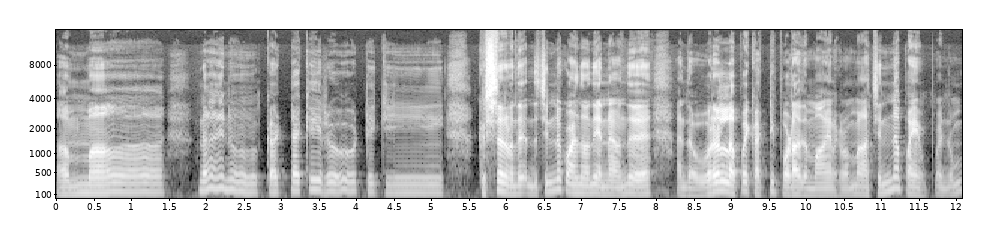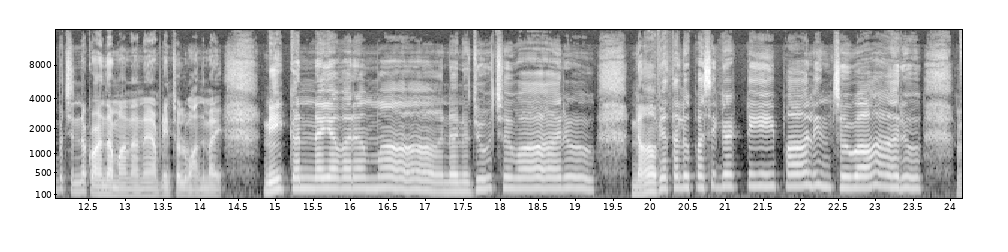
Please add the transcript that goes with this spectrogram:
அம்மா நானு கட்டக்கி ரோட்டிக்கு கிருஷ்ணர் வந்து இந்த சின்ன குழந்தை வந்து என்னை வந்து அந்த உரலில் போய் கட்டி போடாதுமா எனக்கு ரொம்ப நான் சின்ன பையன் ரொம்ப சின்ன குழந்தைம்மா நான் அப்படின்னு சொல்லுவான் அந்த மாதிரி. நீ கண்ணையவரம்மா నీ కన్నయ్యవరమ్మా నన్ను చూచువారు నావ్యతలు పసిగట్టి పాలించువారు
